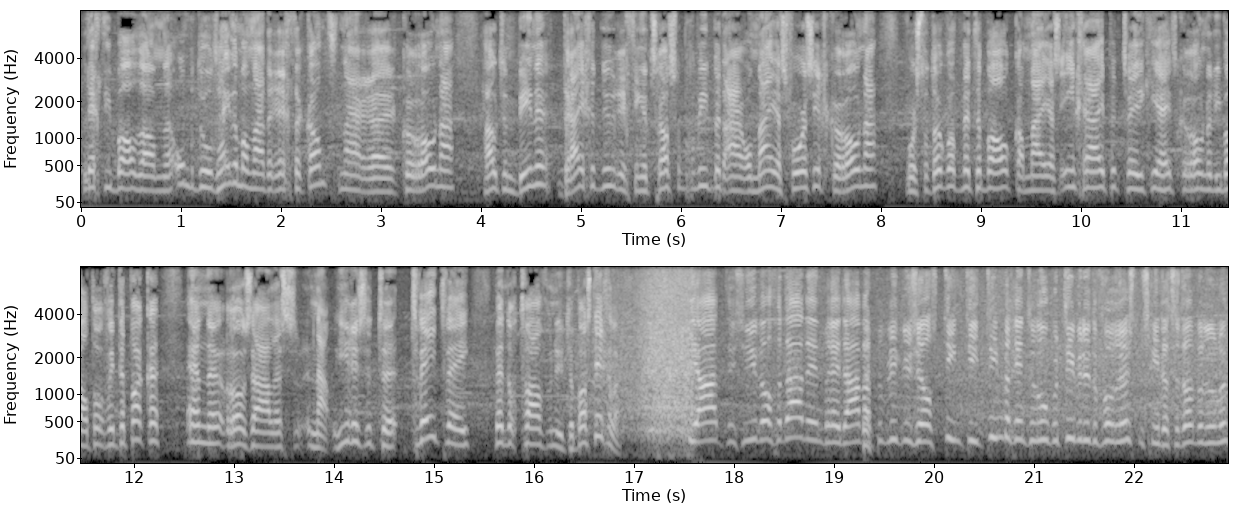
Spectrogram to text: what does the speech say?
legt die bal dan onbedoeld helemaal naar de rechterkant. Naar Corona. Houdt hem binnen. Dreigt het nu richting het strafschopgebied met Aaron Meijers voor zich. Corona worstelt ook wat met de bal. Kan Meijers ingrijpen. Tweede keer heeft Corona die bal toch weer te pakken. En Rosales. Nou, hier is het 2-2 met nog 12 minuten. Bas Tichelen. Ja, het is hier wel gedaan in Breda. Waar het publiek nu zelfs 10-10-10 begint te roepen. 10 minuten voor rust. Misschien dat ze dat bedoelen.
